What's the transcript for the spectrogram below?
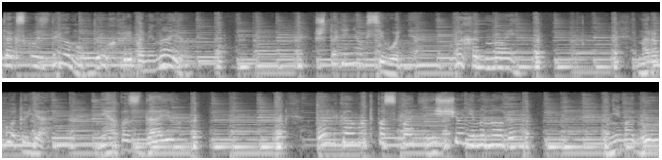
Так сквозь дрему вдруг припоминаю, Что денек сегодня выходной, на работу я не опоздаю. Вот поспать еще немного Не могу,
